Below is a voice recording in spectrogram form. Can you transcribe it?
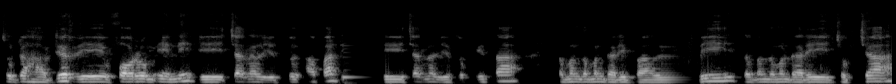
sudah hadir di forum ini di channel YouTube apa di, di channel YouTube kita teman-teman dari Bali, teman-teman dari Jogja,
